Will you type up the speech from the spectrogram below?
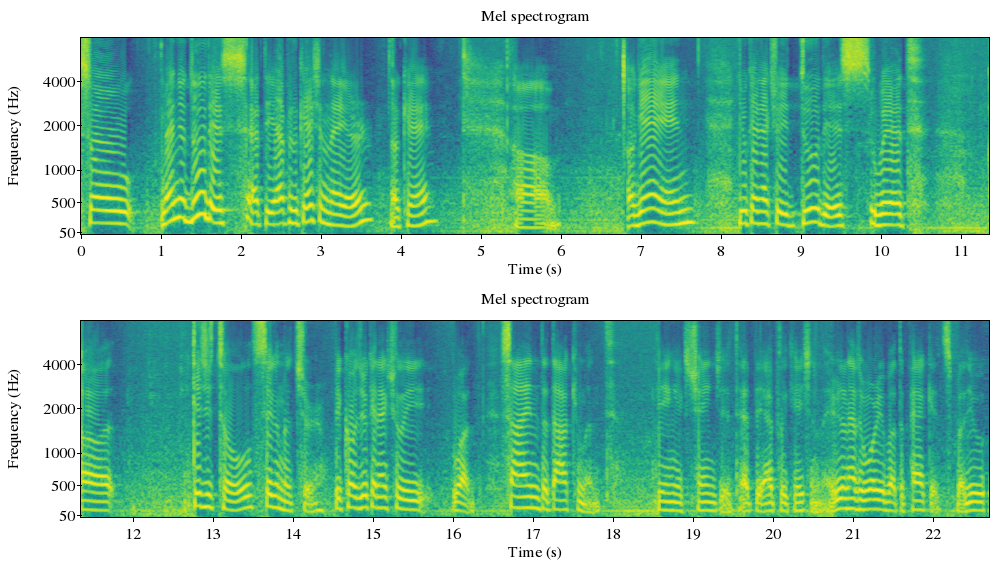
So when you do this at the application layer, okay, um, again, you can actually do this with a digital signature because you can actually what sign the document being exchanged at the application layer. You don't have to worry about the packets, but you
